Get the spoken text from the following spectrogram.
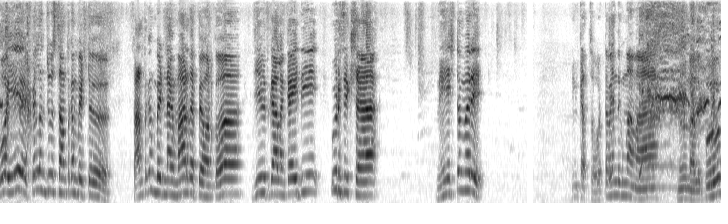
పోయి పిల్లని చూసి సంతకం పెట్టు. సంతకం పెట్టి నాకు మాట తప్పావనుకో జీవితకాలం ఖైదీ ఉరి శిక్ష. నీ ఇష్టం మరి. ఇంకా చూడటం ఎందుకు మామా? నువ్వు నలుపు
